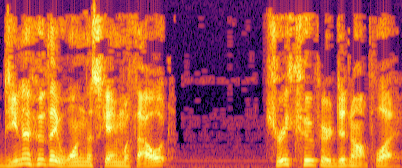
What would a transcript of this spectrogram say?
Do you know who they won this game without? Sharife Cooper did not play.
